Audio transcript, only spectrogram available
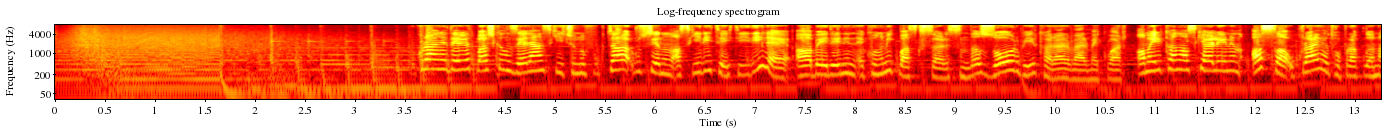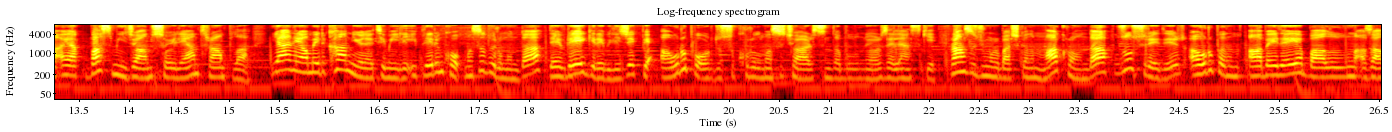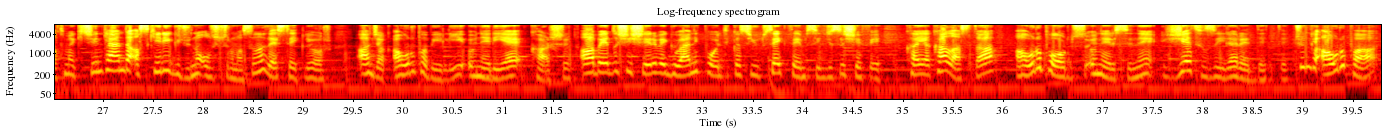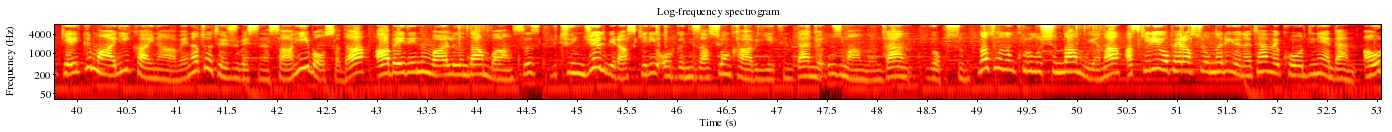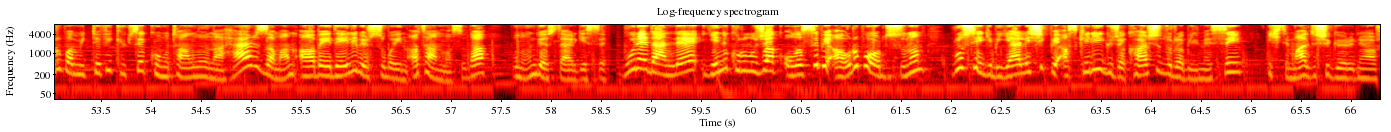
Ukrayna Devlet Başkanı Zelenski için ufukta Rusya'nın askeri tehdidiyle ABD'nin ekonomik baskısı arasında zor bir karar vermek var. Amerikan askerlerinin asla Ukrayna topraklarına ayak basmayacağını söyleyen Trump'la yani Amerikan yönetimiyle iplerin kopması durumunda devreye girebilecek bir Avrupa ordusu kurulması çağrısında bulunuyor Zelenski. Fransa Cumhurbaşkanı Macron da uzun süredir Avrupa'nın ABD'ye bağlılığını azaltmak için kendi askeri gücünü oluşturmasını destekliyor. Ancak Avrupa Birliği öneriye karşı. AB Dışişleri ve Güvenlik Politikası Yüksek Temsilcisi Şefi Kaya Kallas da Avrupa ordusu önerisini jet hızıyla reddetti. Çünkü Avrupa gerekli mali kaynağı ve NATO tecrübesine sahip olsa da ABD'nin varlığından bağımsız bütüncül bir askeri organizasyon kabiliyetinden ve uzmanlığından yoksun. NATO'nun kuruluşundan bu yana askeri operasyonları yöneten ve koordine eden Avrupa Müttefik Yüksek Komutanlığı'na her zaman ABD'li bir subayın atanması da bunun göstergesi. Bu nedenle yeni kurulacak olası bir Avrupa ordusunun Rusya gibi yerleşik bir askeri güce karşı durabilmesi ihtimal dışı görünüyor.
